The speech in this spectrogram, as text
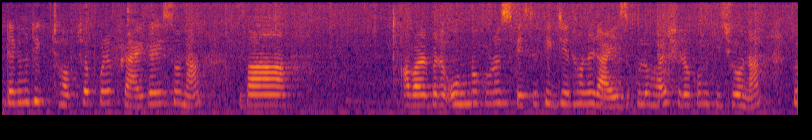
এটা কিন্তু ঠিক ঝপঝপ করে ফ্রাইড রাইসও না, বা আবার মানে অন্য কোনো স্পেসিফিক যে ধরনের রাইসগুলো হয় সেরকম কিছুও না। তো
